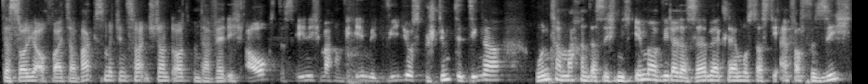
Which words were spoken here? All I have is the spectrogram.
das soll ja auch weiter wachsen mit dem zweiten Standort. Und da werde ich auch das ähnlich machen wie ihr mit Videos, bestimmte Dinger runtermachen, dass ich nicht immer wieder dasselbe erklären muss, dass die einfach für sich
